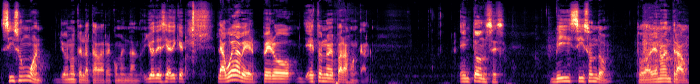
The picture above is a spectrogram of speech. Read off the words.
Season 1, yo no te la estaba recomendando. Yo decía de que la voy a ver, pero esto no es para Juan Carlos. Entonces, vi Season 2, todavía no ha entrado.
